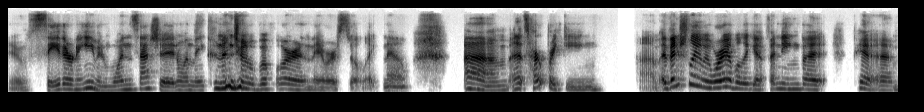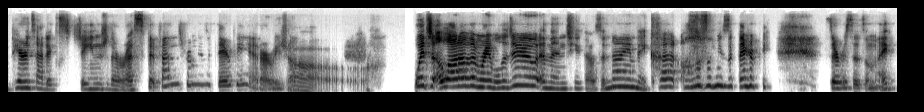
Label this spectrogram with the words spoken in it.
you know, say their name in one session when they couldn't do it before and they were still like, no. Um, and it's heartbreaking. Um, eventually, we were able to get funding, but um, parents had exchanged their respite funds for music therapy at our regional. Oh. Which a lot of them were able to do. And then 2009, they cut all of the music therapy services. And I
